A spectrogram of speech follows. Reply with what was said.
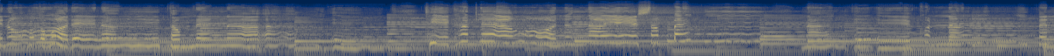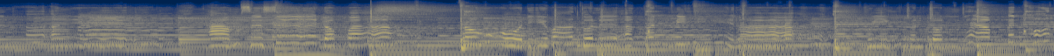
ไพ่น้องได้นั่งตำแหน่งนางเอกที่คัดแล้วหนึ่งในสเปกนางเอกคนนั้นเป็นไพ่ถามซื่อๆดอกว่าเพราะดีว่าตัวเลือกมันมีหลายผู้หญิงจนจนแถมเป็นคน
